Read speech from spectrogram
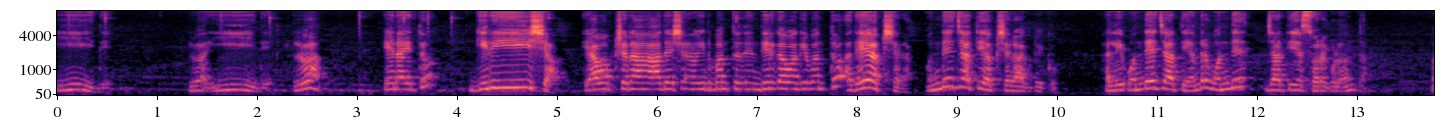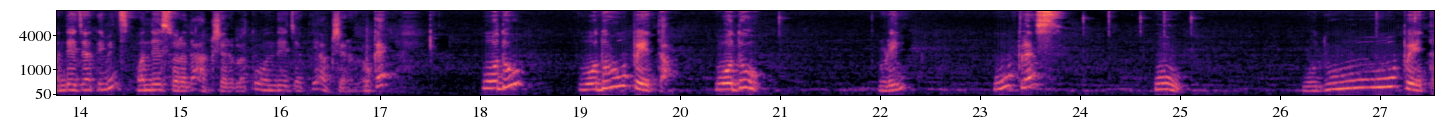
ಈ ಇದೆ. ಅಲ್ವಾ? ಈ ಇದೆ. ಅಲ್ವಾ? ಏನಾಯ್ತು? ಗಿರೀಶ. ಯಾವ ಅಕ್ಷರ ಆದೇಶ ಇದು ಬಂತು ದೀರ್ಘವಾಗಿ ಬಂತು? ಅದೇ ಅಕ್ಷರ. ಒಂದೇ ಜಾತಿಯ ಅಕ್ಷರ ಆಗಬೇಕು. ಅಲ್ಲಿ ಒಂದೇ ಜಾತಿ ಅಂದ್ರೆ ಒಂದೇ ಜಾತಿಯ ಸ್ವರಗಳು ಅಂತ. ಒಂದೇ ಜಾತಿ ಮೀನ್ಸ್ ಒಂದೇ ಸ್ವರದ ಅಕ್ಷರಗಳು ಅಥವಾ ಒಂದೇ ಜಾತಿಯ ಅಕ್ಷರಗಳು ಓಕೆ ಓದು ಓದೂಪೇತ ಓದು. ನೋಡಿ. ಉ ಪ್ಲಸ್ ಹೂ ಓದೂಪೇತ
